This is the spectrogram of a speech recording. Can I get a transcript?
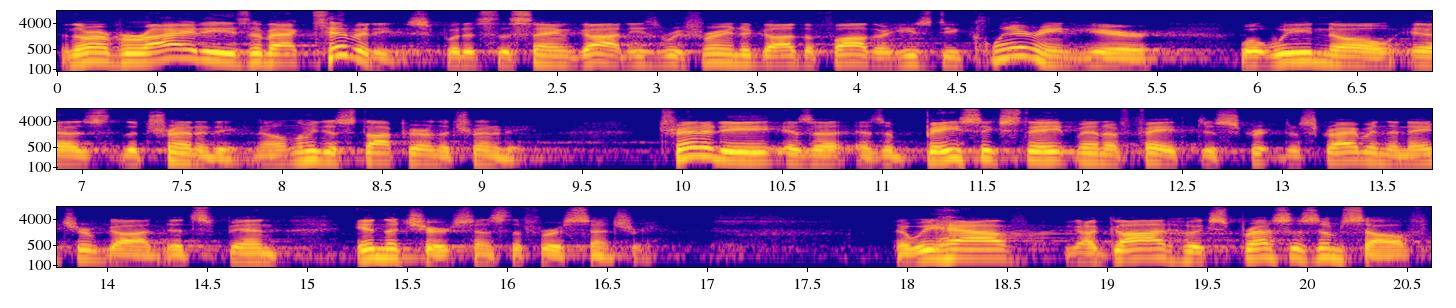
And there are varieties of activities, but it's the same God. And he's referring to God the Father. He's declaring here what we know as the Trinity. Now, let me just stop here on the Trinity. Trinity is a, is a basic statement of faith descri- describing the nature of God that's been in the church since the first century. That we have a God who expresses himself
